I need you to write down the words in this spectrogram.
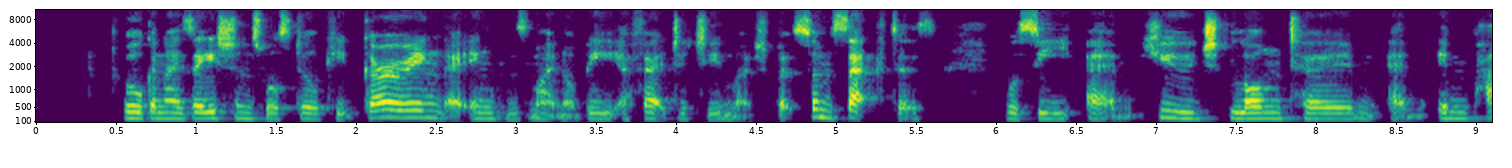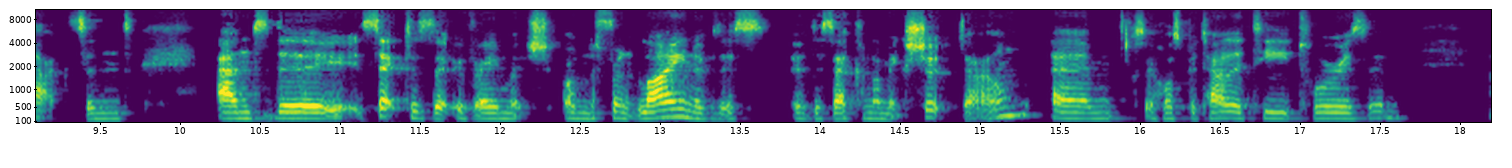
organizations will still keep going, their incomes might not be affected too much, but some sectors will see um, huge long-term um, impacts and and the sectors that are very much on the front line of this of this economic shutdown, um, so hospitality, tourism,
